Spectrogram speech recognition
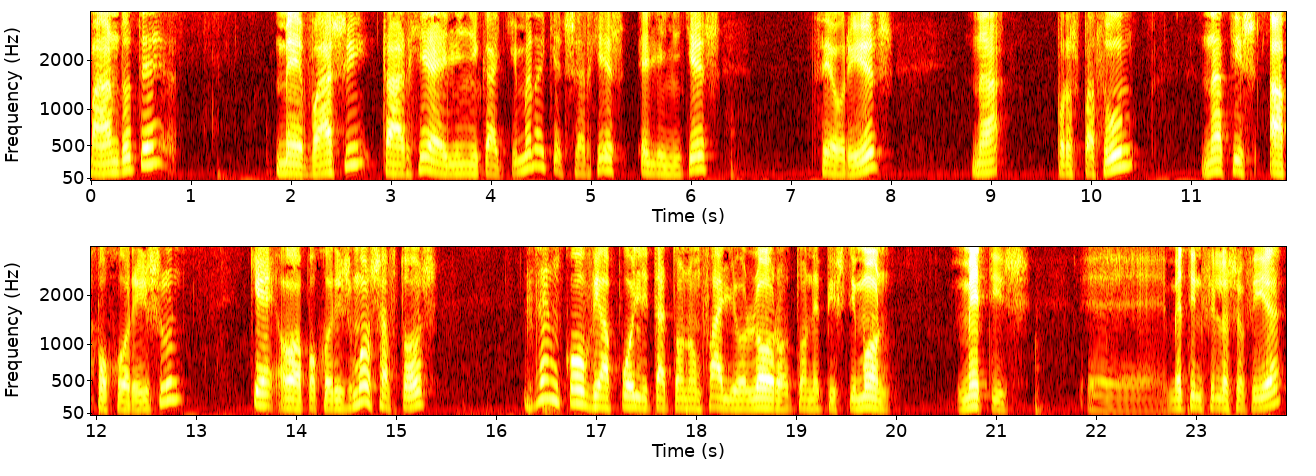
Πάντοτε με βάση τα αρχαία ελληνικά κείμενα και τις αρχαίες ελληνικές θεωρίες να προσπαθούν να τις αποχωρήσουν και ο αποχωρισμός αυτός δεν κόβει απόλυτα τον ομφάλιο λόρο των επιστημών με, τις, ε, με την φιλοσοφία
